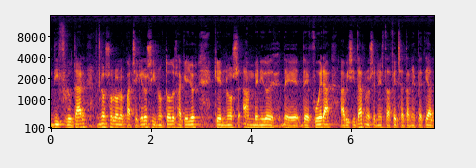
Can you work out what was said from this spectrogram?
disfrutar no solo los pachequeros, sino todos aquellos que nos han venido de, fuera a visitarnos en esta fecha tan especial.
